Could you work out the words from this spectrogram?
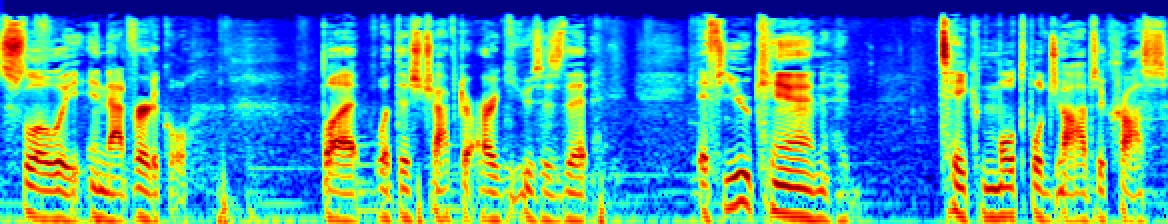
slowly in that vertical. But what this chapter argues is that if you can take multiple jobs across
